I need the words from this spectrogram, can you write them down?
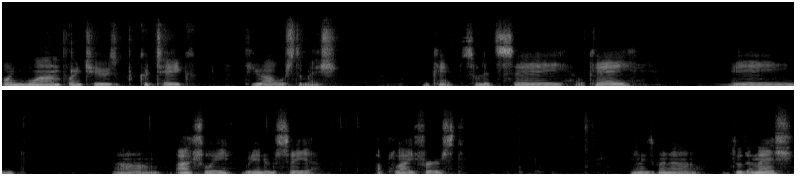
0 0.1 0 0.2 it could take a few hours to mesh. Okay so let's say okay in um, actually we need to say apply first. And it's gonna do the mesh.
